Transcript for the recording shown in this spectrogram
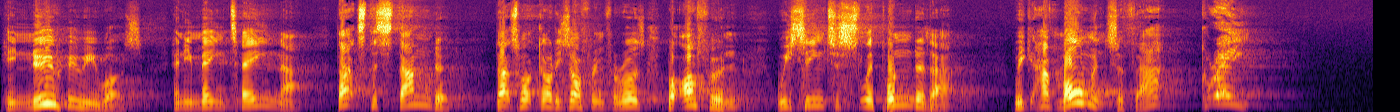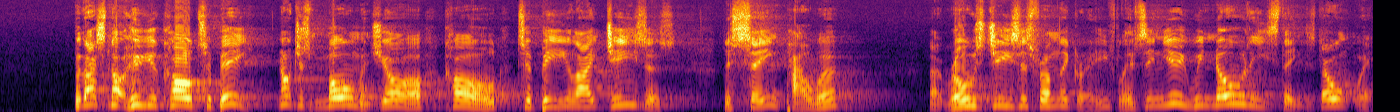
He knew who he was and he maintained that. That's the standard. That's what God is offering for us. But often we seem to slip under that. We have moments of that. Great. But that's not who you're called to be. Not just moments. You're called to be like Jesus. The same power that rose Jesus from the grave lives in you. We know these things, don't we?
